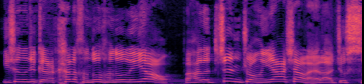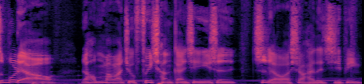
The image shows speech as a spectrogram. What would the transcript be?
医生呢就给他开了很多很多的药，把他的症状压下来了，就死不了。然后妈妈就非常感谢医生治疗了小孩的疾病。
